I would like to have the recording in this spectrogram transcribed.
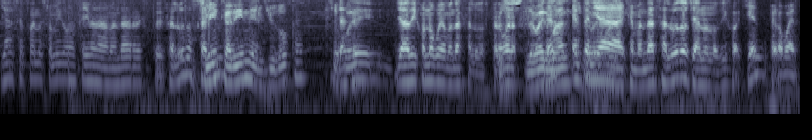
ya se fue nuestro amigo que iba a mandar este saludos, Sí, Karim. Karim, el judoka, se ya, fue. se- ya dijo no voy a mandar saludos, pero Pues, bueno, le va a ir él, mal, tenía que mandar saludos, ya no nos dijo a quién, pero bueno.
